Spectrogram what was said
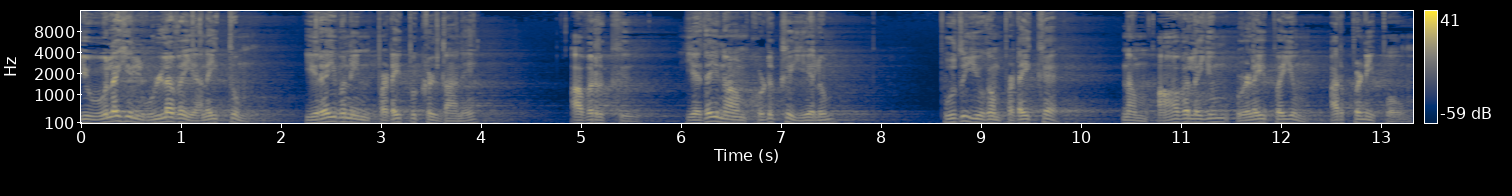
இவ்வுலகில் உள்ளவை அனைத்தும் இறைவனின் படைப்புகள்தானே? அவருக்கு எதை நாம் கொடுக்க இயலும்? புது யுகம் படைக்க நம் ஆவலையும் உழைப்பையும் அர்ப்பணிப்போம்.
